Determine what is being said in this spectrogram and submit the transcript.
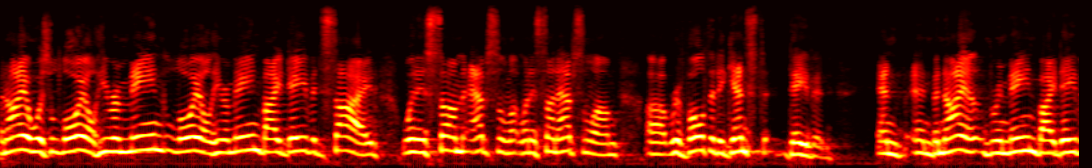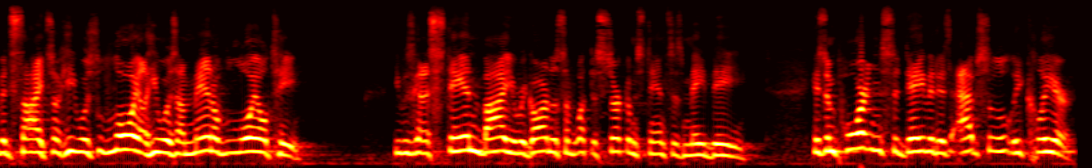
Benaiah was loyal. He remained loyal. He remained by David's side when his son Absalom, when his son Absalom uh, revolted against David. And, and Benaiah remained by David's side. So he was loyal. He was a man of loyalty. He was going to stand by you regardless of what the circumstances may be. His importance to David is absolutely clear.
